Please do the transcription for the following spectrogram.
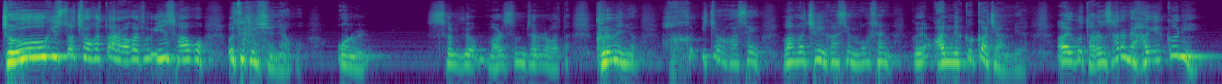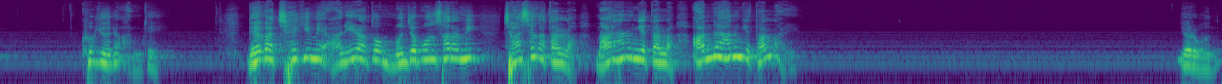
저기 쫓아가 따라와가지고 인사하고 어떻게 하셨냐고. 오늘 설교 말씀 전하러 왔다. 그러면요, 아, 이쪽으로 가세요. 아마 저기 가시면 목사님 그 안내 끝까지 합니다. 아이고 다른 사람이 하겠거니 그 교회는 안 돼. 내가 책임이 아니라도 먼저 본 사람이 자세가 달라, 말하는 게 달라, 안내하는 게 달라요. 여러분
